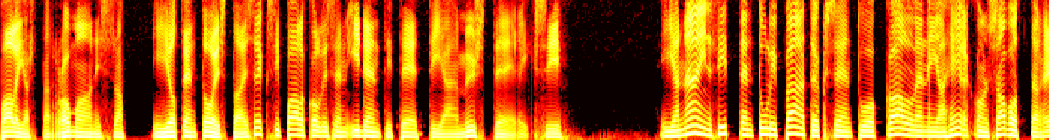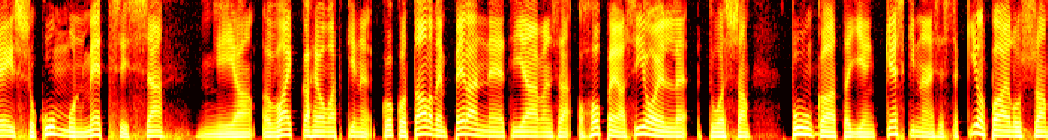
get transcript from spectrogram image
paljasta romaanissa, joten toistaiseksi palkollisen identiteetti jää mysteeriksi. Ja näin sitten tuli päätökseen tuo Kallen ja Herkon savottareissu kummun metsissä – ja vaikka he ovatkin koko talven pelänneet jäävänsä hopea sijoille tuossa puunkaatajien keskinäisessä kilpailussa,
